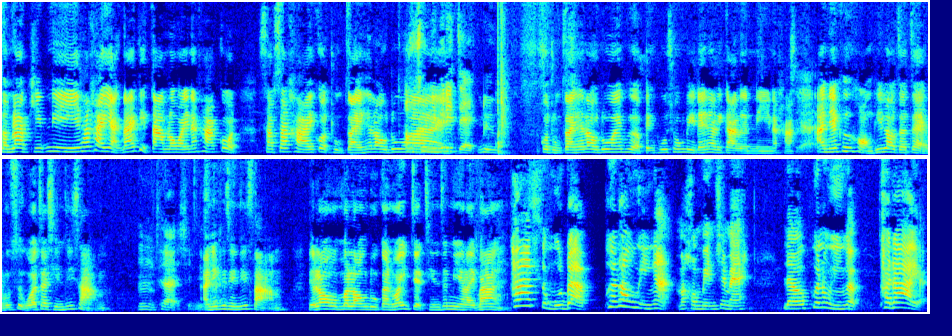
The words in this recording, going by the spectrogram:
สำหรับคลิปนี้ถ้าใครอยากได้ติดตามเราไว้นะคะ กด subscribe กดถูกใจให้เราด้วอ๋อยคืนนี้ไม่ได้แจกลืม กดถูกใจให้เราด้วยเผื่อเป็นผู้โชคดีได้นาฬิกาเรือนนี้นะคะ ใช่ อันนี้คือของที่เราจะแจกรู้สึกว่าจะชิ้นที่สามอืมใช่ชิ้ที่อันนี้คือชิ้นที่สามเดี๋ยวเรามาลองดูกันว่าอีกเจ็ดชิ้นจะมีอะไรบ้าง ถ้าสมมุติแบบเพื่อนห้องวิงอะ มาคอมเมนต์ใช่ไหมแล้วเพื่อนห้องวิงแบบถ้าได้อะ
